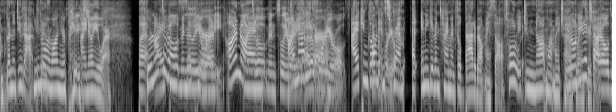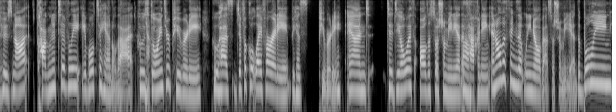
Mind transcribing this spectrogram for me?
I'm going to do that You because know I'm on your page. I know you are. But They're not I developmentally ready. I'm not developmentally I'm ready not at a either. 40 year old. I can go on Instagram at any given time and feel bad about myself. Totally. I do not want my child You don't need a child who's not cognitively able to handle that, who's Yeah. going through puberty, who has difficult life already because puberty, and to deal with all the social media that's happening and all the things that we know about social media, the bullying.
